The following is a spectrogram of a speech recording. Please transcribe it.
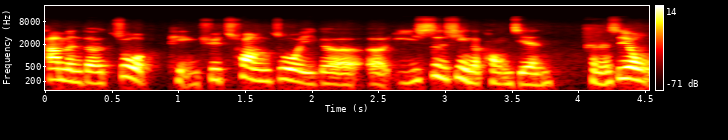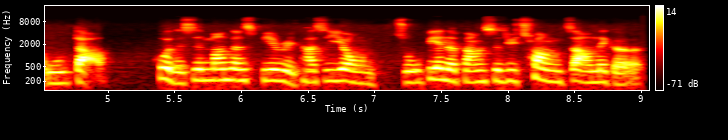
他们的作品去创作一个呃仪式性的空间，可能是用舞蹈，或者是 Mountain Spirit，它是用竹编的方式去创造那个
